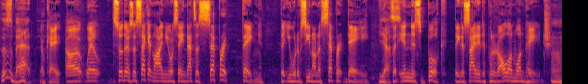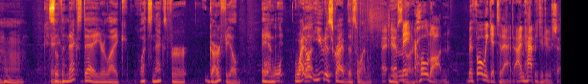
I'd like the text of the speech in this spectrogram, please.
This is bad. Okay. Uh, well, so there's a second line you're saying that's a separate thing that you would have seen on a separate day. Yes. But in this book, they decided to put it all on one page. So the next day, you're like, "What's next for Garfield?" And Wh- wh- why don't you describe this one? Uh, you ma- Star? hold on. Before we get to that, I'm happy to do so.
